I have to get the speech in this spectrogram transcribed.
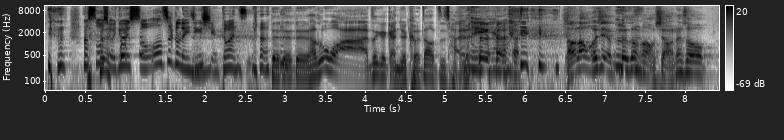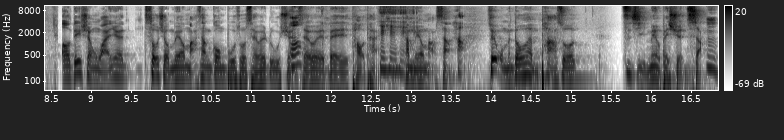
那搜球就会说，哦，这个人已经写段子了，对对对，他说哇，这个感觉可造之材了，然后然后而且那时候很好笑，那时候。Audition 完，因为 social 没有马上公布说谁会入选，谁会被淘汰，他没有马上，好，所以我们都很怕说自己没有被选上，嗯，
